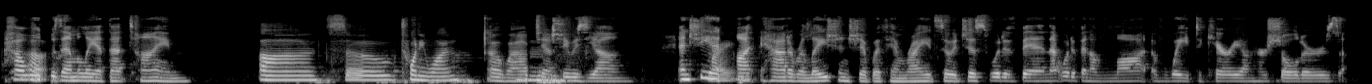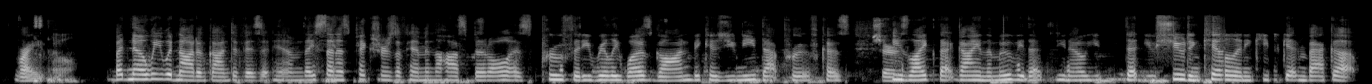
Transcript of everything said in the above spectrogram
How old was Emily at that time? Uh, so 21. Oh, wow. Mm-hmm. Yeah, she was young. And she had right. not had a relationship with him, right? So it just would have been, that would have been a lot of weight to carry on her shoulders. Right. So. But no, we would not have gone to visit him. They sent us pictures of him in the hospital as proof that he really was gone because you need that proof because sure. he's like that guy in the movie that, you know, you, that you shoot and kill and he keeps getting back up.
